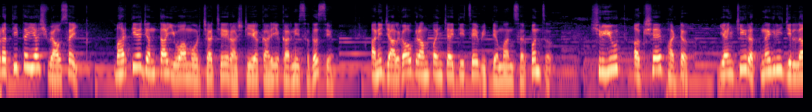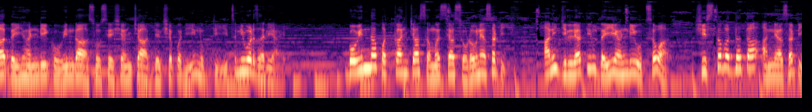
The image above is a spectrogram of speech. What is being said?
प्रतितयश व्यावसायिक भारतीय जनता युवा मोर्चाचे राष्ट्रीय कार्यकारिणी सदस्य आणि जालगाव ग्रामपंचायतीचे विद्यमान सरपंच श्रीयुत अक्षय फाटक यांची रत्नागिरी जिल्हा दहीहंडी गोविंदा असोसिएशनच्या अध्यक्षपदी नुकतीच निवड झाली आहे. गोविंदा पथकांच्या समस्या सोडवण्यासाठी आणि जिल्ह्यातील दहीहंडी उत्सवात शिस्तबद्धता आणण्यासाठी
